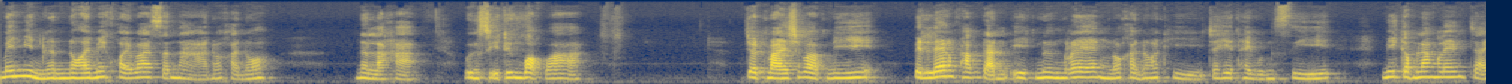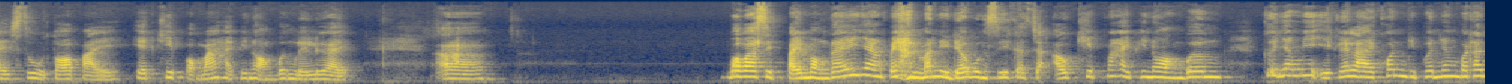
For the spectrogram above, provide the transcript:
ไม่หมิ่นเงินน้อยไม่คอยวาสนาเนาะค่ะเนาะนั่นแหละค่ะ วึงสีถึงบอกว่า จดหมายฉบับนี้เป็นแรงผลักดันอีกหนึ่งแรงเนาะค่ะเนาะที่จะเฮ็ดให้วึงสีมีกำลังแรงใจสู่ต่อไปเฮ็ดคลิปออกมาให้พี่น้องเบิ่งเรื่อยๆอ่าบว่าสิไปมองได้ยังไปหันมานี่เดี๋ยววึงสีก็จะเอาคลิปมาให้พี่น้องเบิ่งคือยังมีอีกหลายๆคนที่เพิ่นยังบ่ทัน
